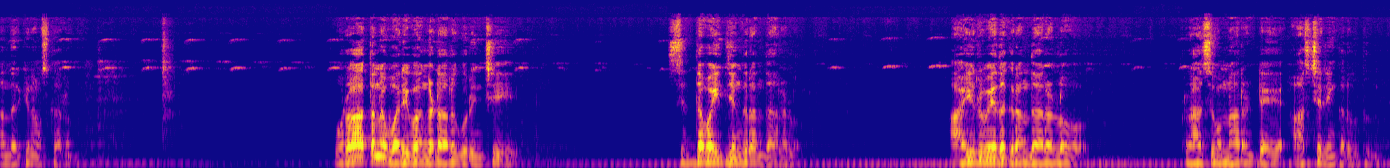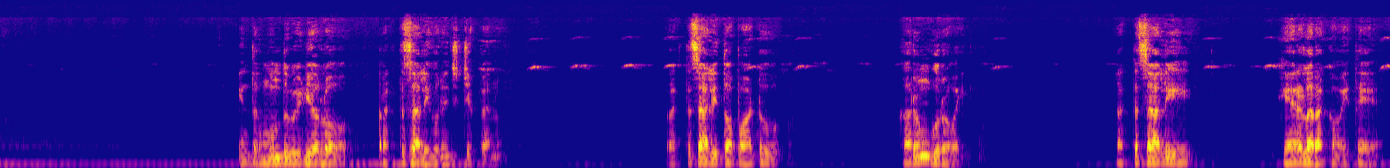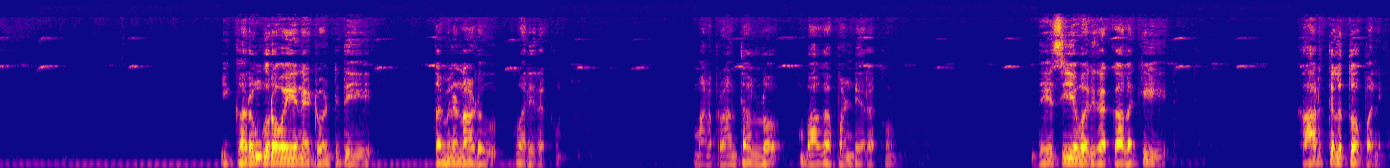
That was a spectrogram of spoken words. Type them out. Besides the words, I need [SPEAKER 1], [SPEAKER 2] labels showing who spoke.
[SPEAKER 1] అందరికీ నమస్కారం. పురాతన వరి వంగడాల గురించి సిద్ధ వైద్యం గ్రంథాలలో ఆయుర్వేద గ్రంథాలలో రాసి ఉన్నారంటే ఆశ్చర్యం కలుగుతుంది. ఇంతకుముందు వీడియోలో రక్తశాలి గురించి చెప్పాను. రక్తశాలితో పాటు కరుంగురవై రక్తశాలి కేరళ రకం అయితే ఈ కరుంగురవై అనేటువంటిది తమిళనాడు వరి రకం. మన ప్రాంతాల్లో బాగా పండే రకం. దేశీయ వరి రకాలకి కార్తెలతో పని.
